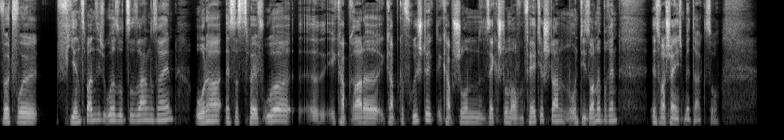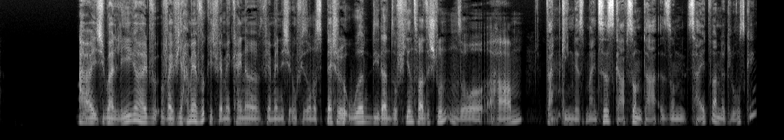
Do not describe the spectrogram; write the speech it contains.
wird wohl 24 Uhr sozusagen sein, oder es ist 12 Uhr, äh, ich habe gerade, ich habe gefrühstückt, ich habe schon sechs Stunden auf dem Feld gestanden und die Sonne brennt, ist wahrscheinlich Mittag so. Aber ich überlege halt, weil wir haben ja wirklich, wir haben ja keine, wir haben ja nicht irgendwie so eine Special-Uhr, die dann so 24 Stunden so haben. Wann ging das? Meinst du, es gab so ein, da so ein Zeit, wann das losging?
